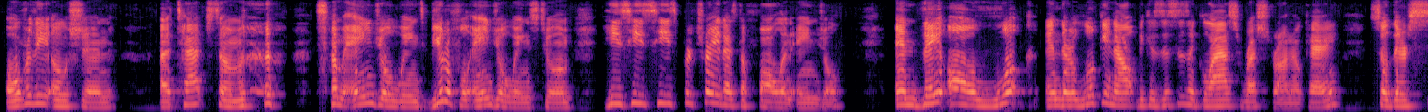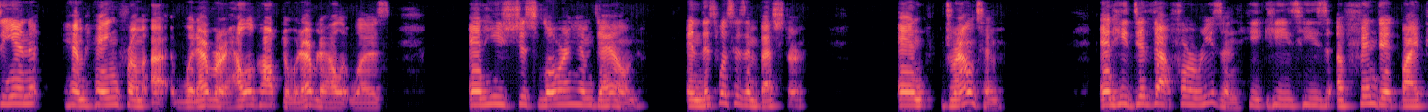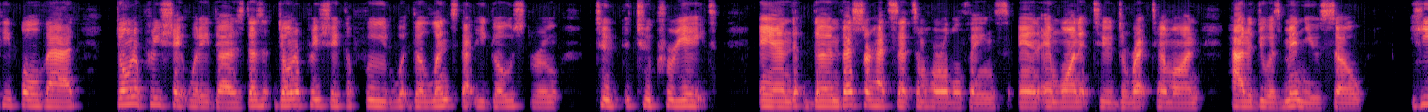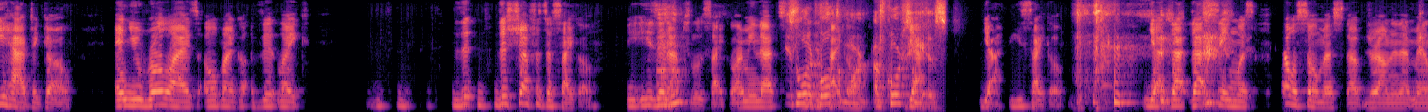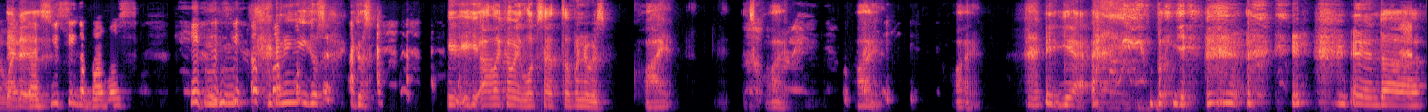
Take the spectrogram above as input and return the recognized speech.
over the ocean, attached some some angel wings, beautiful angel wings to him. He's he's he's portrayed as the fallen angel. And they all look and they're looking out because this is a glass restaurant, okay? So they're seeing him hang from uh, whatever helicopter, whatever the hell it was, and he's just lowering him down. And this was his investor, and drowns him. And he did that for a reason. He he's he's offended by people that don't appreciate what he does, doesn't don't appreciate the food, what the lengths that he goes through to to create. And the investor had said some horrible things and and wanted to direct him on how to do his menu, so he had to go. And you realize, oh my god, that like th- this chef is a psycho. He's an mm-hmm. absolute psycho. I mean, that's he's Lord he's Voldemort. Of course yeah. he is. Yeah, he's psycho. yeah, that that scene was that was so messed up, drowning that man. Like that. You see the bubbles mm-hmm. and he goes, he goes. He, he, I like how he looks at the window. Is quiet. It's quiet. Quiet. Quiet. Yeah, but yeah, and uh,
